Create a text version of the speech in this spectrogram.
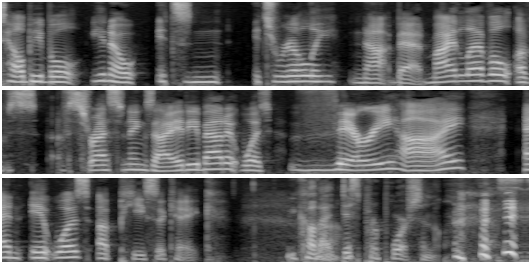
tell people, you know, it's it's really not bad. My level of, of stress and anxiety about it was very high, and it was a piece of cake. we call that disproportional. Yes.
